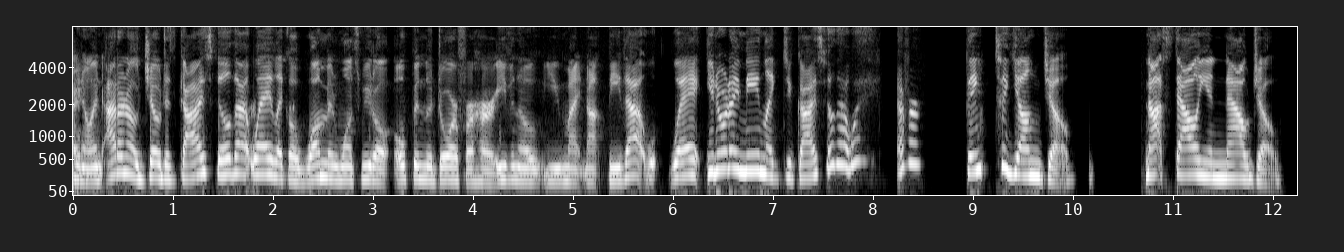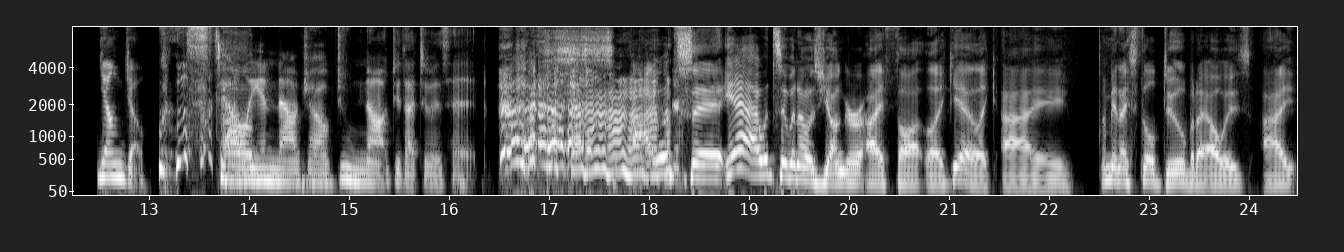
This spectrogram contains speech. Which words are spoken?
you know and I don't know Joe does guys feel that way? Like a woman wants me to open the door for her even though you might not be that w- way? You know what I mean? Like do guys feel that way ever? Think to young Joe. Not stallion now Joe. Young Joe. Stallion um, now, Joe. Do not do that to his head. I would say, yeah, I would say when I was younger, I thought like, yeah, like I, I mean, I still do, but I always, I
